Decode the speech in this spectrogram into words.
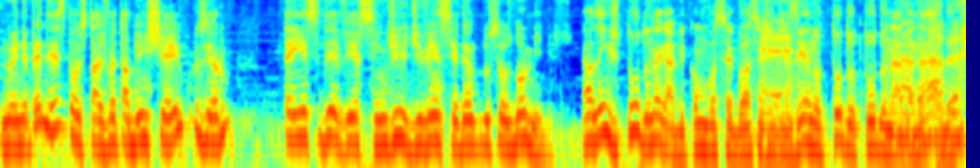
no Independência, então o estádio vai estar bem cheio, o Cruzeiro tem esse dever sim de, de vencer dentro dos seus domínios. Além de tudo, né, Gabi? Como você gosta é. de dizer, no tudo, tudo, nada, nada, nada.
